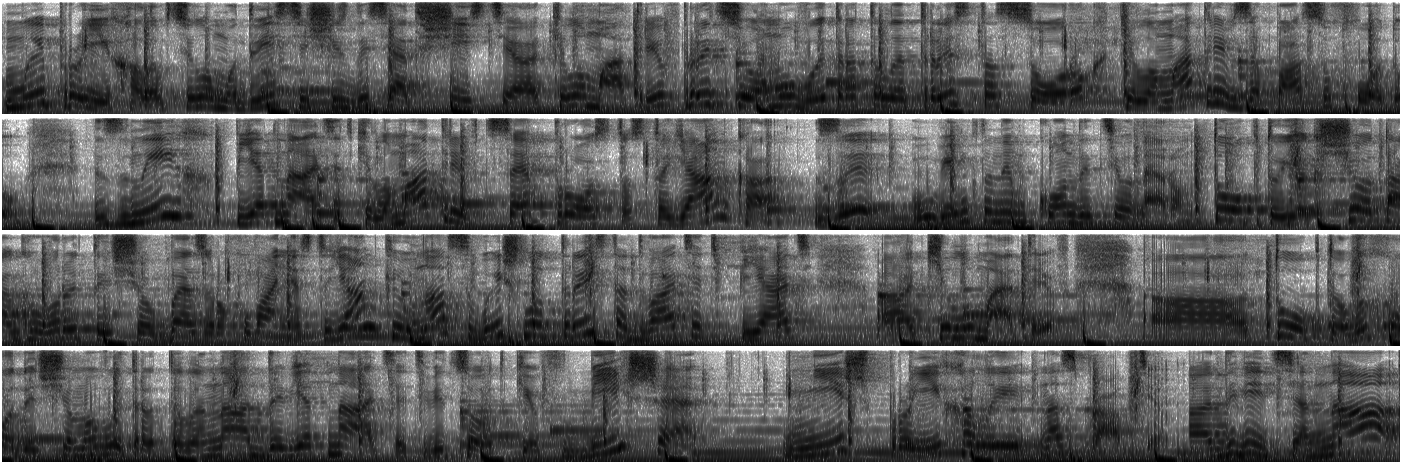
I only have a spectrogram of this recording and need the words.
Ми проїхали в цілому 266 кілометрів. При цьому витратили 340 кілометрів запасу ходу. З них 15 кілометрів це просто стоянка з увімкненим кондиціонером. Тобто, якщо так говорити, що без урахування стоянки, у нас вийшло 325 е, кілометрів. Е, Тобто, виходить, що ми витратили на 19% більше. Ніж проїхали насправді. Дивіться, на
